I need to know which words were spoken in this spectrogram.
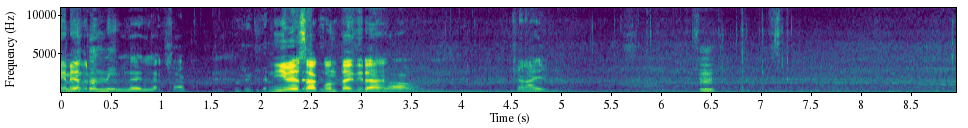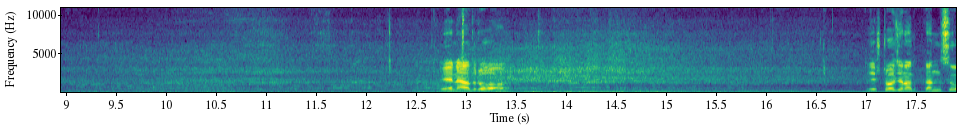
ಏನೇ ಆದರೂ. ಇಲ್ಲ ಇಲ್ಲ ಸಾಕು. ನೀವೇ ಸಾಕು ಅಂತ ಇದ್ದೀರಾ? ವಾವ್ ಚೆನ್ನಾಗಿದೆ ಹ್ಞೂ ಏನಾದರೂ ಎಷ್ಟೋ ಜನದ ಕನಸು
